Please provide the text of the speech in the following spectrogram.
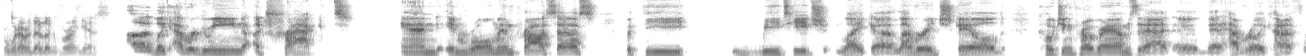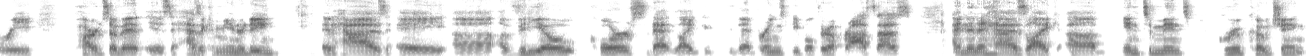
for whatever they're looking for i guess? Uh, like evergreen attract and enrollment process. But the we teach like uh, leverage scaled coaching programs that uh, that have really kind of three parts of it is it has a community it has a uh, a video course that like that brings people through a process and then it has like uh, intimate group coaching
